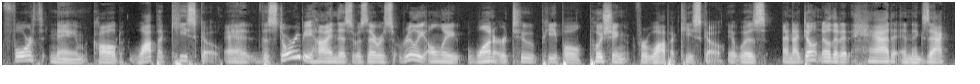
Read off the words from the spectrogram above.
fourth name called Wapakisco. And the story behind this was there was really only one or two people pushing for Wapakisco. It was and I don't know that it had an exact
